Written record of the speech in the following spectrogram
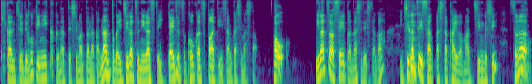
期間中で動きにくくなってしまった中、なんとか1月、2月と1回ずつ婚活パーティーに参加しました。お2月は成果なしでしたが、1月に参加した回はマッチングし、その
